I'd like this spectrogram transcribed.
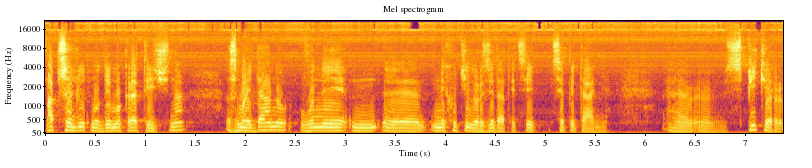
абсолютно демократична, з Майдану вони не хотіли розглядати це, це питання. Спікер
